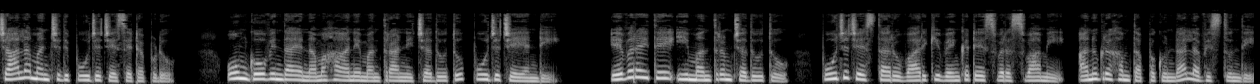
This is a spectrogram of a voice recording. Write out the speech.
చాలా మంచిది పూజ చేసేటప్పుడు. ఓం గోవిందాయ నమః అనే మంత్రాన్ని చదువుతూ పూజ చేయండి. ఎవరైతే ఈ మంత్రం చదువుతూ పూజ చేస్తారు వారికి వెంకటేశ్వర స్వామి అనుగ్రహం తప్పకుండా లభిస్తుంది.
